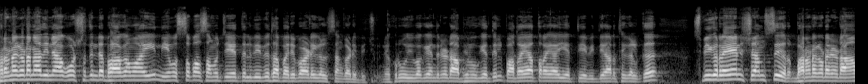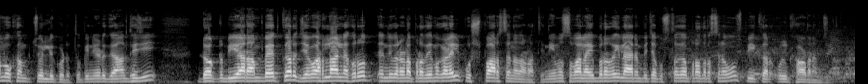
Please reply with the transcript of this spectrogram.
ഭരണഘടനാ ദിനാഘോഷത്തിന്റെ ഭാഗമായി നിയമസഭാ സമുച്ചയത്തിൽ വിവിധ പരിപാടികൾ സംഘടിപ്പിച്ചു. നെഹ്റു യുവകേന്ദ്രയുടെ ആഭിമുഖ്യത്തിൽ പദയാത്രയായി എത്തിയ വിദ്യാർത്ഥികൾക്ക് സ്പീക്കർ എ എൻ ഷംസീർ ഭരണഘടനയുടെ ആമുഖം ചൊല്ലിക്കൊടുത്തു. പിന്നീട് Gandhiji doctor B R Ambedkar Jawaharlal Nehru എന്നിവരുടെ പ്രതിമകളിൽ പുഷ്പാർച്ചന നടത്തി. നിയമസഭാ ലൈബ്രറിയിൽ ആരംഭിച്ച പുസ്തക പ്രദർശനവും സ്പീക്കർ ഉദ്ഘാടനം ചെയ്തു.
